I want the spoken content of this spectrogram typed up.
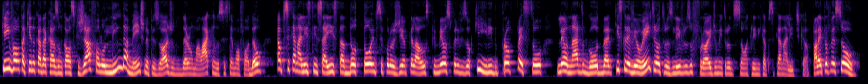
quem volta aqui no Cada Caso Um Caos, que já falou lindamente no episódio do Darren Malakian do Sistema Fodão, é o psicanalista ensaísta, doutor em psicologia pela USP, meu supervisor querido, professor Leonardo Goldberg, que escreveu, entre outros livros, o Freud, uma introdução à clínica psicanalítica. Fala aí, professor!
